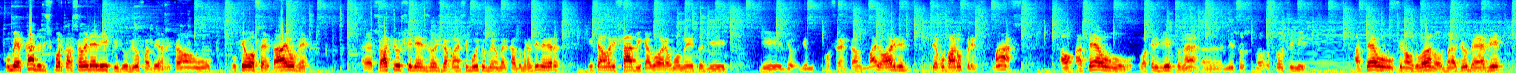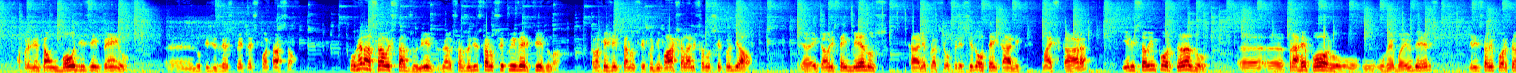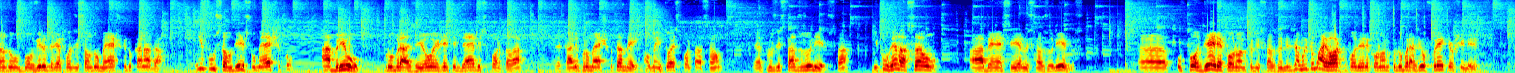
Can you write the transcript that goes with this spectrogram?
O mercado de exportação ele é líquido, viu, Fabiano? Então, o que eu ofertar, eu vendo. É, só que os chineses hoje já conhecem muito bem o mercado brasileiro, então eles sabem que agora é um momento de, de, de, de oferta maior e derrubaram o preço. Mas, ao, até o, eu acredito, né, uh, nisso eu sou otimista, até o final do ano, o Brasil deve apresentar um bom desempenho uh, no que diz respeito à exportação. Com relação aos Estados Unidos, né, os Estados Unidos está no ciclo invertido lá. Então aqui a gente está no ciclo de baixa, lá eles estão no ciclo de alta. É, então eles têm menos carne para ser oferecida, ou tem carne mais cara, e eles estão importando uh, uh, para repor o, o, o, rebanho deles, eles estão importando bovinos de reposição do México e do Canadá. Em função disso, o México abriu para o Brasil e a gente deve exportar uh, carne para o México também. Aumentou a exportação para os Estados Unidos, tá? E com relação à BSE nos Estados Unidos, uh, o poder econômico dos Estados Unidos é muito maior que o poder econômico do Brasil frente aos chineses.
